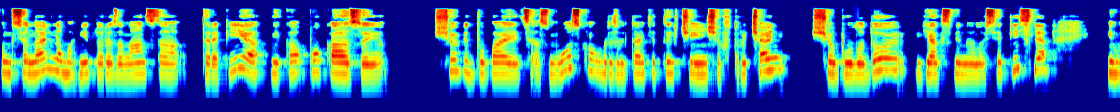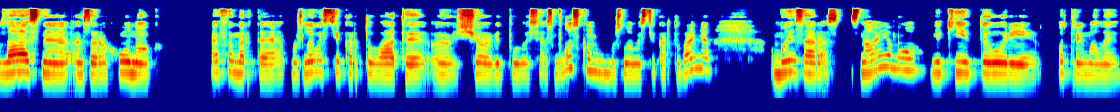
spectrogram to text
Функціональна магнітно-резонансна терапія, яка показує, що відбувається з мозком в результаті тих чи інших втручань, що було до, як змінилося після, і, власне, за рахунок ФМРТ, можливості картувати, е, що відбулося з мозком, можливості картування, ми зараз знаємо, які теорії отримали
